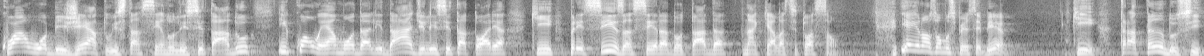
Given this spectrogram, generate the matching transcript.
qual objeto está sendo licitado e qual é a modalidade licitatória que precisa ser adotada naquela situação. E aí nós vamos perceber que, tratando-se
